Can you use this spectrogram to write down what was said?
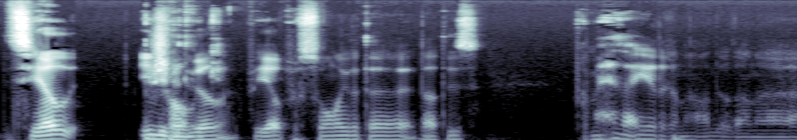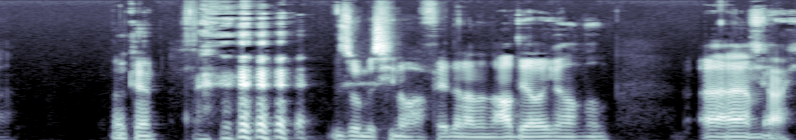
het is heel individueel, Persoonlijk. heel persoonlijk dat eh, dat is. Voor mij is dat eerder een nadeel dan... eh, Oké. Zullen misschien nog verder aan de nadelen gaan dan. Ehm, Graag.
